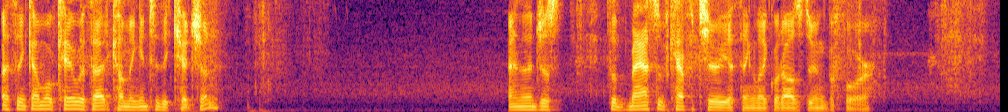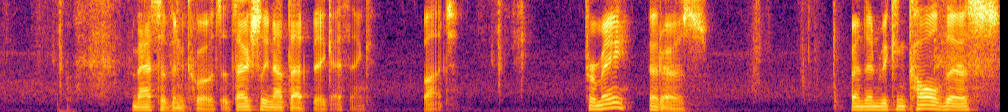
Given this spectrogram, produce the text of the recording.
I think I'm okay with that coming into the kitchen. And then just the massive cafeteria thing like what I was doing before. Massive in quotes. It's actually not that big, I think. But for me, it is. And then we can call this,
